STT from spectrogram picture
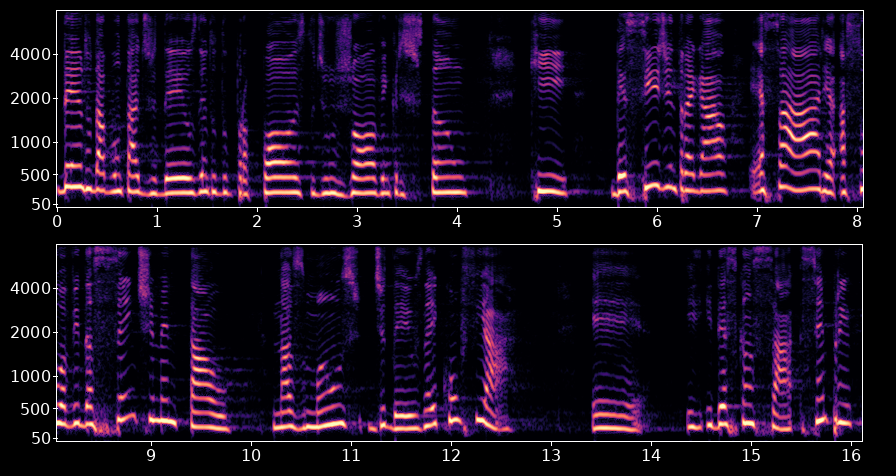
dentro da vontade de Deus, dentro do propósito de um jovem cristão que decide entregar essa área, a sua vida sentimental, nas mãos de Deus né? e confiar é, e, e descansar. Sempre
